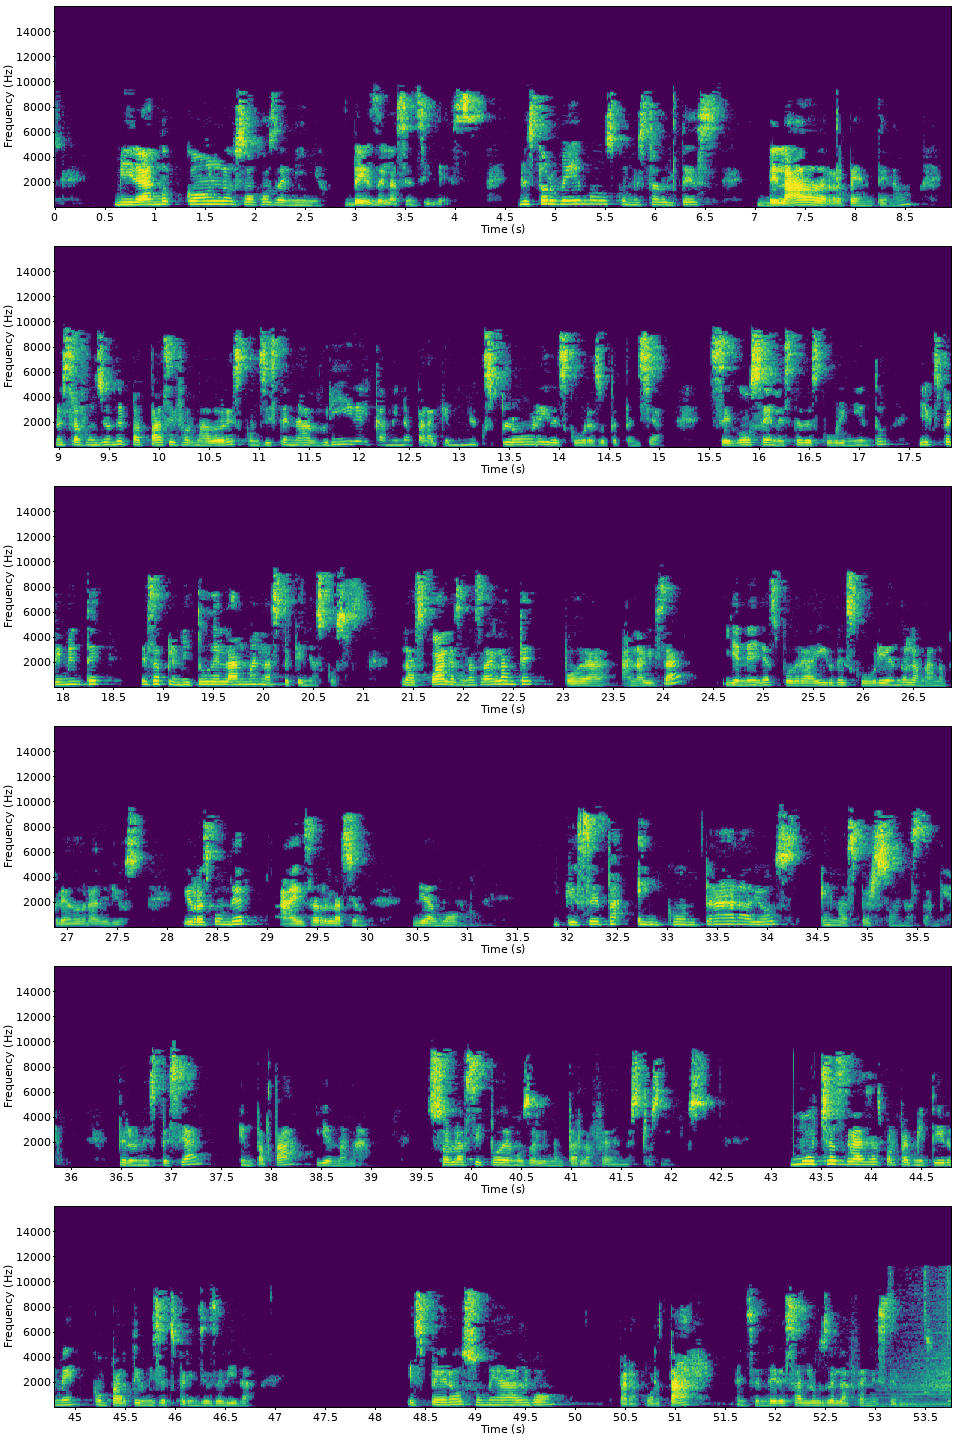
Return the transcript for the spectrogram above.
mirando con los ojos del niño desde la sencillez. No estorbemos con nuestra adultez velada de repente, ¿no? Nuestra función de papás y formadores consiste en abrir el camino para que el niño explore y descubra su potencial, se goce en este descubrimiento y experimente esa plenitud del alma en las pequeñas cosas las cuales más adelante podrá analizar y en ellas podrá ir descubriendo la mano creadora de Dios y responder a esa relación de amor y que sepa encontrar a Dios en las personas también, pero en especial en papá y en mamá. Solo así podemos alimentar la fe de nuestros niños. Muchas gracias por permitirme compartir mis experiencias de vida. Espero sume algo para aportar encender esa luz de la fe en este mundo.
